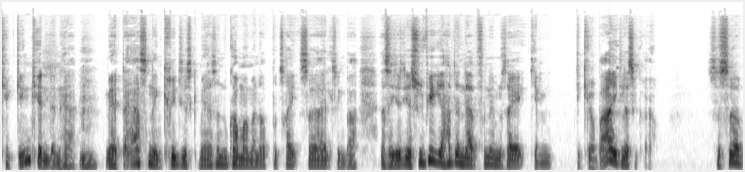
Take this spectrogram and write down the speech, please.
kan genkende den her, mm. med at der er sådan en kritisk masse, nu kommer man op på tre, så er alting bare, altså jeg, jeg synes virkelig, jeg har den der fornemmelse af, jamen, det kan jo bare ikke lade sig gøre. Så så,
